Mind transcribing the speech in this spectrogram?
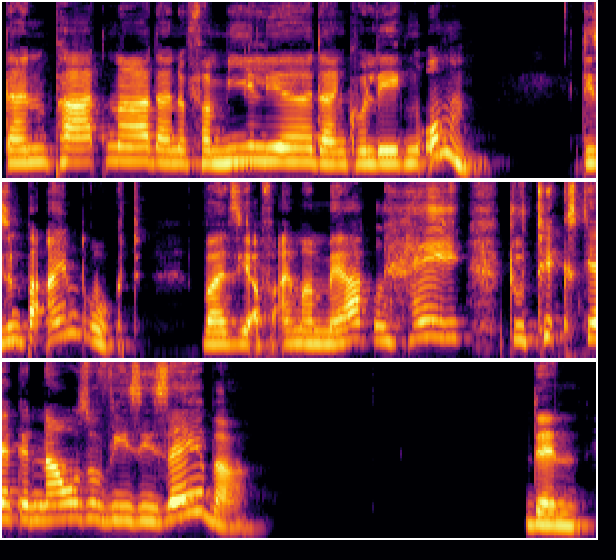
deinen Partner, deine Familie, deinen Kollegen um. Die sind beeindruckt, weil sie auf einmal merken, hey, du tickst ja genauso wie sie selber. Denn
